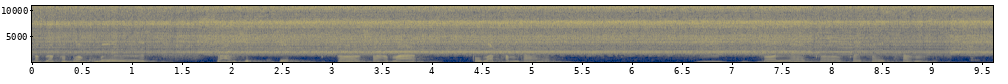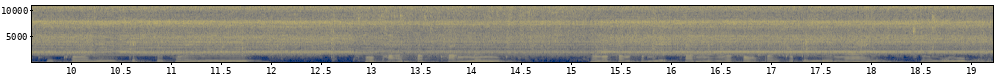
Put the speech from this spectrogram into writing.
ครับ แล้วก็บล็อกเบอร์สามสิบเจ็ดก็สามารถผมว่าทำได้ ตอนแรกก็ค่อยๆทำค่อยๆแกะค่อยๆรื้อ พอผ่านสักครั้งหนึ่งถ้าเราทำสำเร็จครั้งหนึ่งแล้วต่อไปก็เป็นเรื่องง่ายเลยเรารู้รูปแบบ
